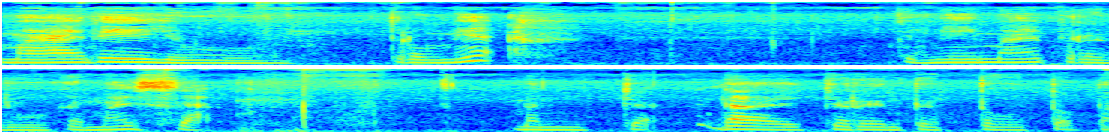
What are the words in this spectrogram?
ไม้ที่อยู่ตรงเนี้ยจะมีไม้ประดู่กับไม้สัก มันจะได้เจริญเติบโตต่อไป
